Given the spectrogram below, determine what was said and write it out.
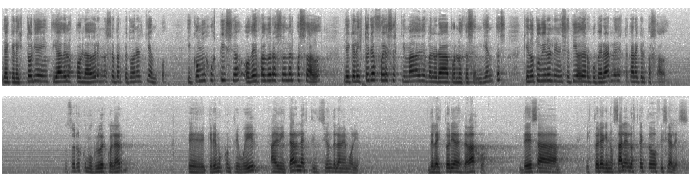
ya que la historia e identidad de los pobladores no se perpetúa en el tiempo, y como injusticia o desvaloración del pasado, ya que la historia fue desestimada y desvalorada por los descendientes que no tuvieron la iniciativa de recuperarle y destacar aquel pasado. Nosotros como club escolar eh, queremos contribuir a evitar la extinción de la memoria, de la historia desde abajo, de esa historia que no sale en los textos oficiales,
